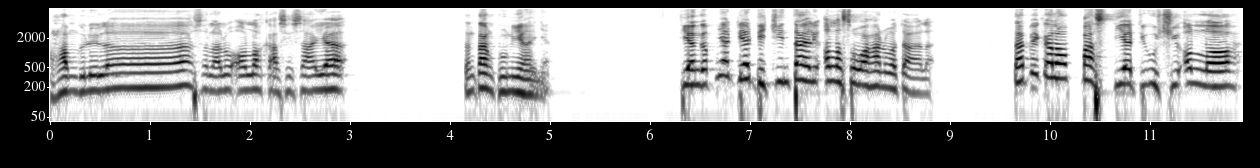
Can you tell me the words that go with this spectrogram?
Alhamdulillah selalu Allah kasih saya tentang dunianya. Dianggapnya dia dicintai oleh Allah taala. Tapi kalau pas dia diuji Allah,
